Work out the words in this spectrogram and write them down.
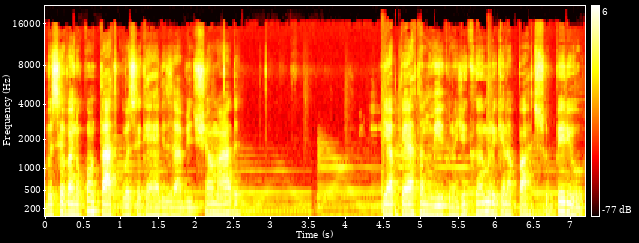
você vai no contato que você quer realizar a videochamada e aperta no ícone de câmera aqui na parte superior.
